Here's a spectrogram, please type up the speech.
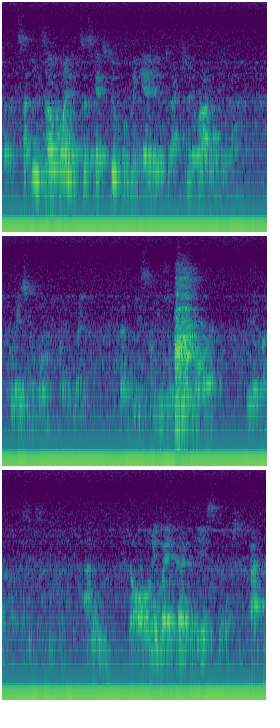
but in some point it just gets too complicated to actually run in a reasonable frame rate that is usually for real-time purposes. And the only way then is to back,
